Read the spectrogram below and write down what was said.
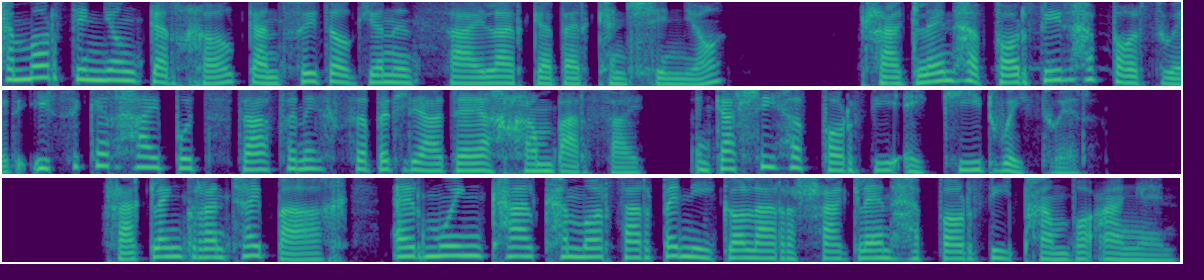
Cymorth uniongyrchol gan swyddogion yn sail ar gyfer cynllunio, rhaglen hyfforddi'r hyfforddwyr i sicrhau bod staff yn eich sefydliadau a chrambarthau yn gallu hyfforddi eu cydweithwyr. Rhaglen grantiau bach er mwyn cael cymorth arbenigol ar y rhaglen hyfforddi pan fo angen.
